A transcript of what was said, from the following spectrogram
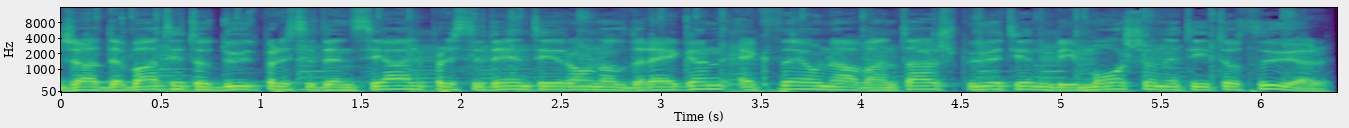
Gjatë debatit të dytë presidencial, presidenti Ronald Reagan e ktheu në avantazh pyetjen mbi moshën e tij të thyer,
